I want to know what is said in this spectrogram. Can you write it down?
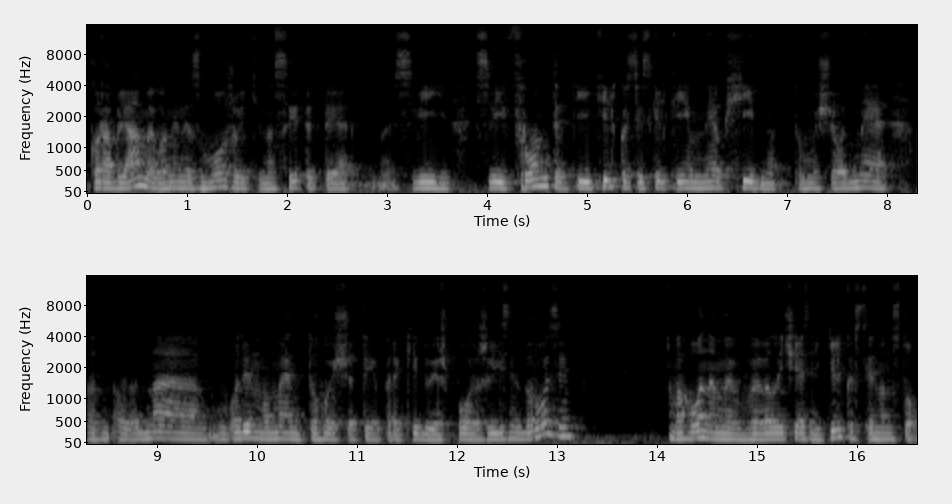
кораблями вони не зможуть наситити е, свій, свій фронт в тій кількості, скільки їм необхідно. Тому що одне, одна, один момент того, що ти перекидуєш по желізній дорозі. Вагонами в величезній кількості нон-стоп.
